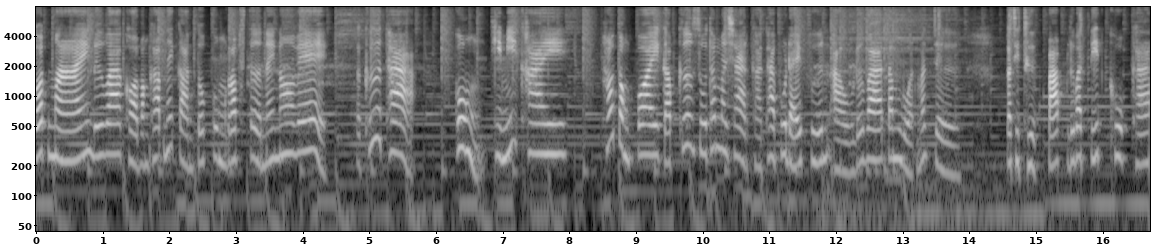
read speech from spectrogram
กฎหมายหรือว่าขอบังคับในการตกกุ้ง lobster ในนอร์เวย์ก็คือถ้ากุ้งที่มีไข่เฮาต้องปล่อยกลับเคืนสู่ธรรมชาติค่ะ ถ้าผู้ใดฟื้นเอาหรือว่าตำรวจมาเจอ ก็สิถึกปรับหรือว่าติดคุกค่ะ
